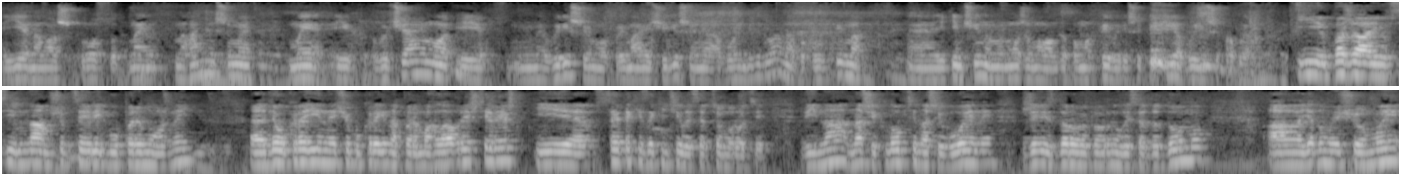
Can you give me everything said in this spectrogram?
є на ваш розсуд найнагальнішими, ми їх вивчаємо і вирішуємо, приймаючи рішення або індивідуально, або колективно, е, яким чином ми можемо вам допомогти вирішити ті або інші проблеми. і бажаю всім нам, щоб цей рік був переможний е, для України, щоб Україна перемогла врешті-решт, і все-таки закінчилася в цьому році війна. Наші хлопці, наші воїни живі, здорові повернулися додому. А я думаю, що ми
